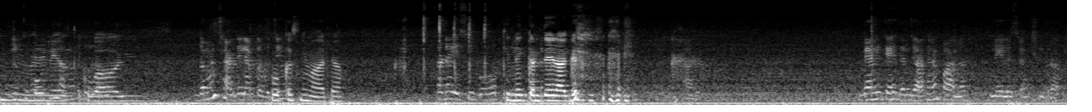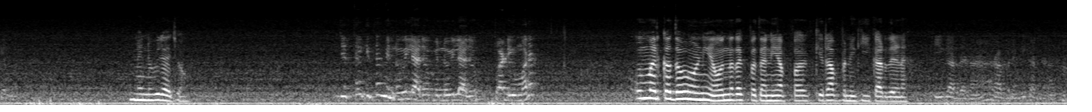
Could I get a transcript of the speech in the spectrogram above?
ਮੇਰੇ ਨੇਲ ਤੇ ਖਵਾਈ ਦਮਨ ਛੱਡ ਦੇ ਲੈਪਟਾਪ ਫੋਕਸ ਨਹੀਂ ਮਾਰ ਰਿਹਾ। ਸਾਡਾ ਏਸੀ ਬਹੁਤ ਕਿੰਨੇ ਗੰਦੇ ਲੱਗ ਰਹੇ ਮੈਂ ਵੀ ਕਿਸੇ ਦਿਨ ਜਾ ਕੇ ਨਾ ਪਾਰਲਰ ਨੇਲ ਐਕਸਟੈਂਸ਼ਨ ਕਰਾ ਕੇ ਮੈਨੂੰ ਵੀ ਲੈ ਜਾਓ। ਜਿੱਥੇ ਕਿਤੇ ਮੈਨੂੰ ਵੀ ਲੈ ਜਾਓ ਮੈਨੂੰ ਵੀ ਲੈ ਜਾਓ। ਤੁਹਾਡੀ ਉਮਰ? ਹੈ ਉਮਰ ਕਦੋਂ ਹੋਣੀ ਆ? ਉਹਨਾਂ ਤੱਕ ਪਤਾ ਨਹੀਂ ਆਪਾਂ ਕਿ ਰੱਬ ਨੇ ਕੀ ਕਰ ਦੇਣਾ। ਕੀ ਕਰ ਦੇਣਾ? ਰੱਬ ਨੇ ਕੀ ਕਰ ਦੇਣਾ?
